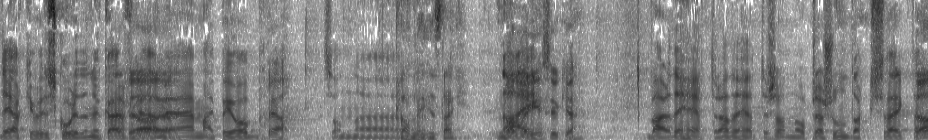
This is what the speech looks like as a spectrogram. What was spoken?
De har ikke skole denne uka, for Ja, det er med meg på jobb. Ja. Sånn uh, Planleggingsdag. Nei, hva er det det heter? da? Det heter sånn Operasjon Dagsverk. Da.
